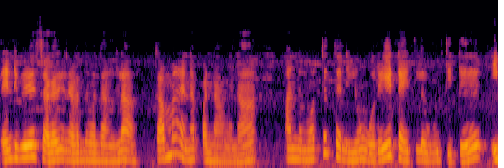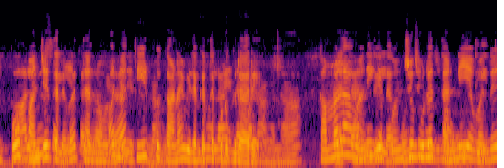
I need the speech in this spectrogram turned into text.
ரெண்டு பேரும் சகதியில் நடந்து வந்தாங்களா? கமலா என்ன பண்ணாங்கன்னா அந்த மொத்த தண்ணியும் ஒரே டயத்தில் ஊற்றிட்டு இப்போ பஞ்சாயத்து தலைவர் தன்னோட தீர்ப்புக்கான விளக்கத்தை கொடுக்குறாரு. கமலா வந்து கொஞ்சம் கூட தண்ணியை வந்து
